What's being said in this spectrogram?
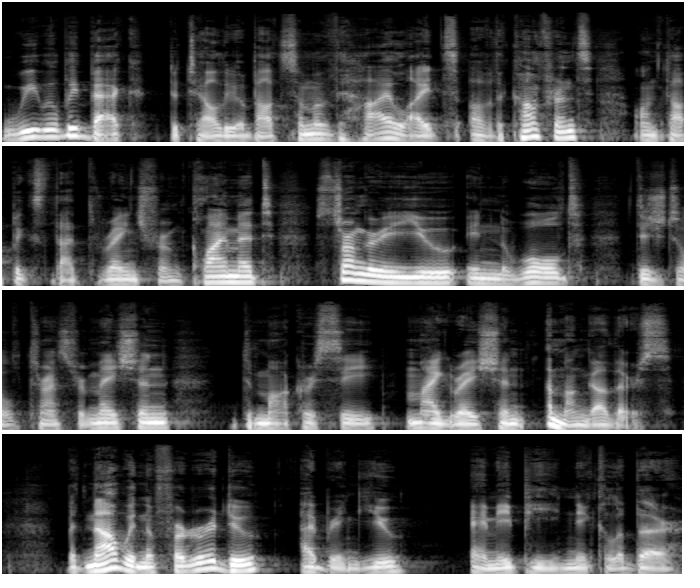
we will be back to tell you about some of the highlights of the conference on topics that range from climate, stronger EU in the world, digital transformation, democracy, migration, among others. But now, with no further ado, I bring you MEP Nicola Beer.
